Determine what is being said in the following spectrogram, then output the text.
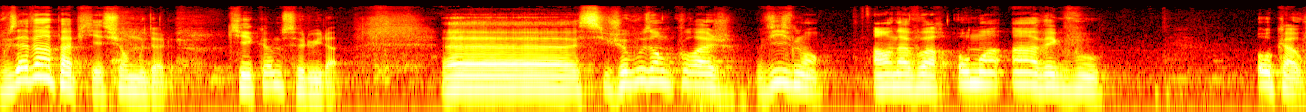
Vous avez un papier sur Moodle qui est comme celui-là. Euh, je vous encourage vivement à en avoir au moins un avec vous au cas où,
